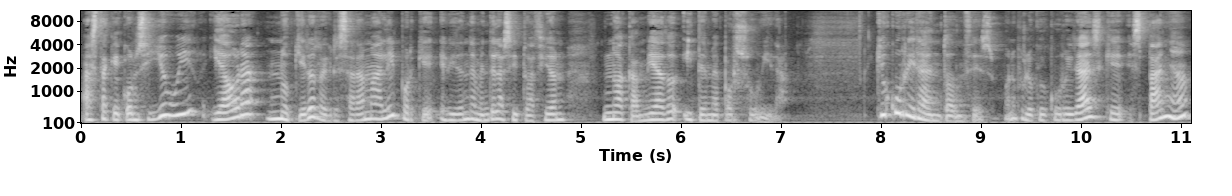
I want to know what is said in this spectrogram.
hasta que consiguió huir y ahora no quiere regresar a Mali porque evidentemente la situación no ha cambiado y teme por su vida. ¿Qué ocurrirá entonces? Bueno, pues lo que ocurrirá es que España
